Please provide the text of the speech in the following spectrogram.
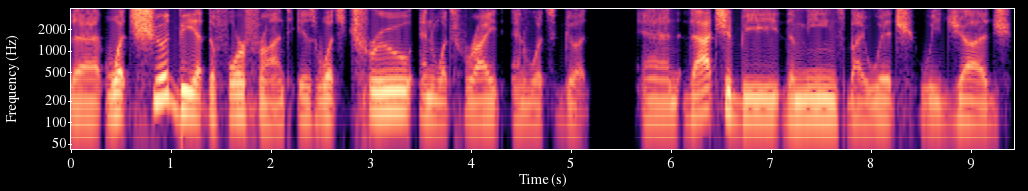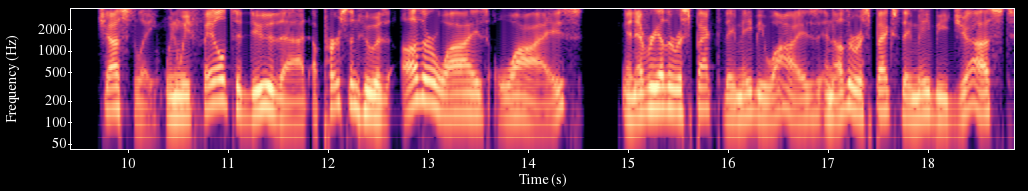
that what should be at the forefront is what's true and what's right and what's good. And that should be the means by which we judge justly. When we fail to do that, a person who is otherwise wise, in every other respect they may be wise, in other respects they may be just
